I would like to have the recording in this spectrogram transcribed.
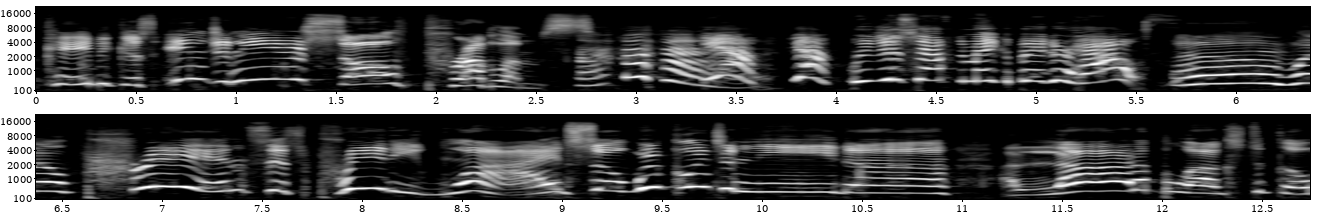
okay because engineers solve problems. yeah, yeah. We just have to make a bigger house. Um, well, Prince is pretty wide, so we're going to need uh, a lot of blocks to go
